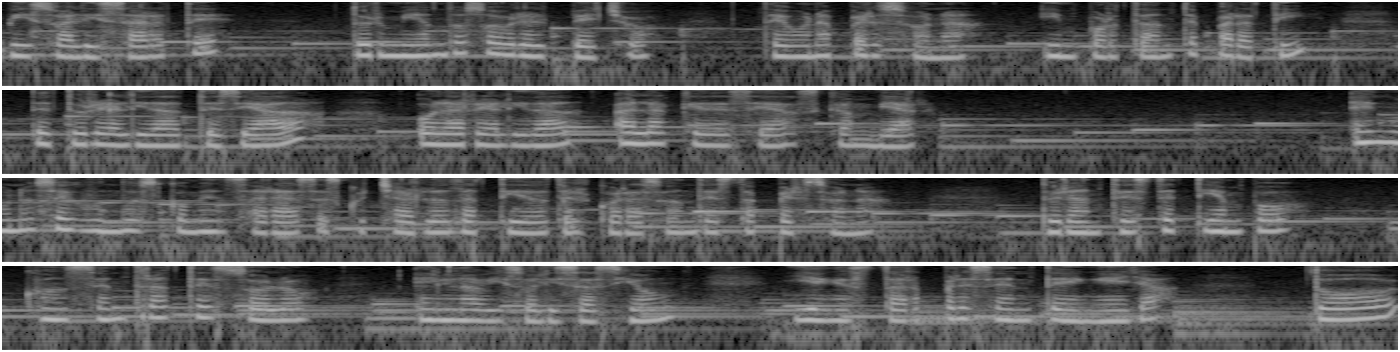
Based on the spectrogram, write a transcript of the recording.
visualizarte durmiendo sobre el pecho de una persona importante para ti, de tu realidad deseada o la realidad a la que deseas cambiar. En unos segundos comenzarás a escuchar los latidos del corazón de esta persona. Durante este tiempo, concéntrate solo en la visualización y en estar presente en ella todo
